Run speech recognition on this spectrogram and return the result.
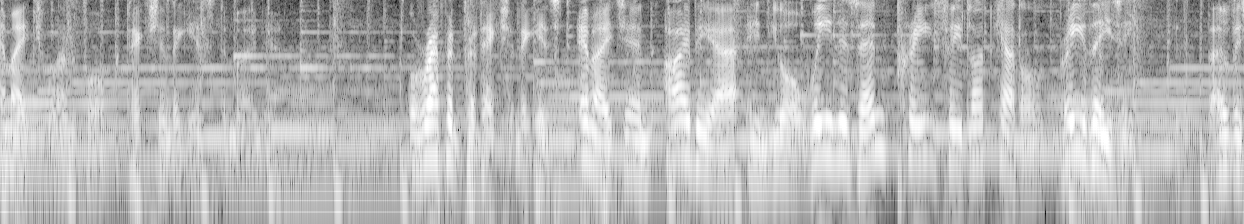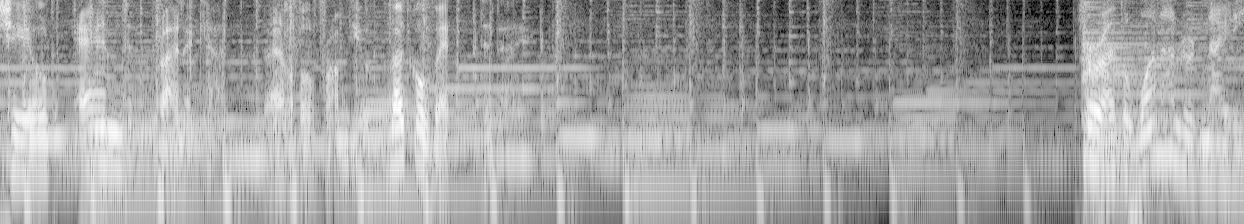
MH1 for protection against pneumonia. For rapid protection against MH and IBR in your weaners and pre-feedlot cattle, breathe easy with Bovishield and Rhinogard. Available from your local vet today. For over 180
